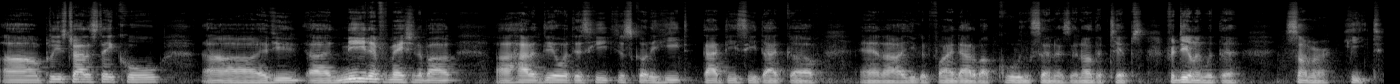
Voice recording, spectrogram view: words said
Um, please try to stay cool. Uh, if you uh, need information about uh, how to deal with this heat, just go to heat.dc.gov and uh, you can find out about cooling centers and other tips for dealing with the summer heat.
